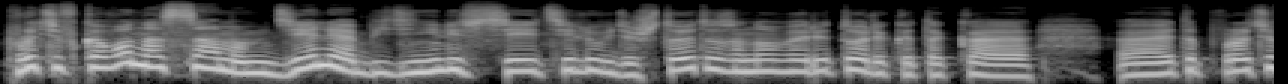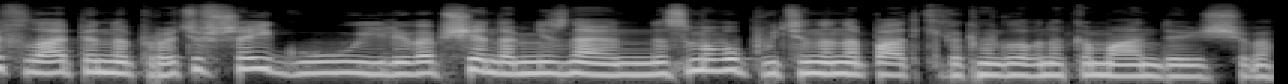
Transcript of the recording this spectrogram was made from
Против кого на самом деле объединились все эти люди? Что это за новая риторика такая? Э, это против Лапина, против Шойгу или вообще, там, не знаю, на самого Путина нападки, как на главнокомандующего?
